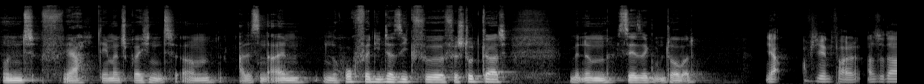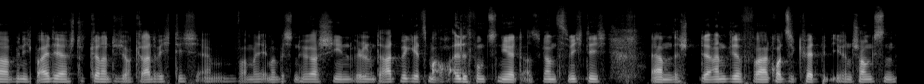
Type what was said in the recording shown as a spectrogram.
Und ja, dementsprechend ähm, alles in allem ein hochverdienter Sieg für, für Stuttgart mit einem sehr, sehr guten Torwart. Auf jeden Fall. Also da bin ich bei dir. Stuttgart natürlich auch gerade wichtig, ähm, weil man ja immer ein bisschen höher schienen will. Und da hat wirklich jetzt mal auch alles funktioniert. Also ganz wichtig. Ähm, der, der, Angriff war konsequent mit ihren Chancen,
